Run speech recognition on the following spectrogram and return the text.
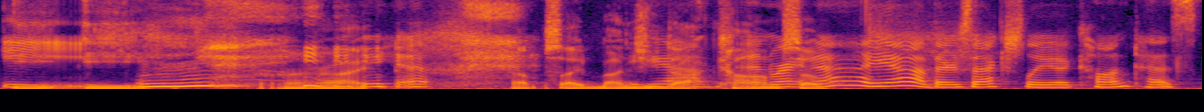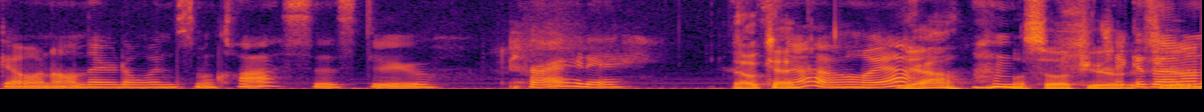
E E. All right. yeah. Upsidebungee.com. And right so now, yeah, there's actually a contest going on there to win some classes through Friday. Okay. Oh, yeah. Yeah. Well, so if you're, Check if you're on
